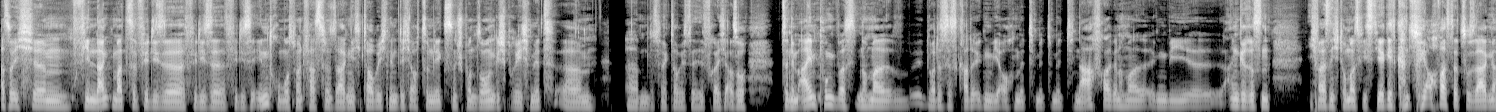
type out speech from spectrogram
Also ich ähm, vielen Dank, Matze, für diese, für diese, für diese Intro, muss man fast schon sagen. Ich glaube, ich nehme dich auch zum nächsten Sponsorengespräch mit. Ähm, ähm, das wäre, glaube ich, sehr hilfreich. Also zu dem einen Punkt, was nochmal, du hattest es gerade irgendwie auch mit, mit, mit Nachfrage nochmal irgendwie äh, angerissen. Ich weiß nicht, Thomas, wie es dir geht, kannst du ja auch was dazu sagen.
